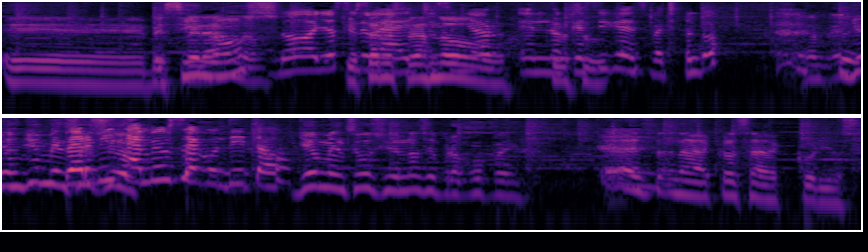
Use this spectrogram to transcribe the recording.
eh, vecinos. No, yo que sí le están hubiera dicho, esperando señor, en lo que que su- sigue despachando. Yo, yo me ensucio. Permítame un segundito. Yo me ensucio, no se preocupe. Es una cosa curiosa.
